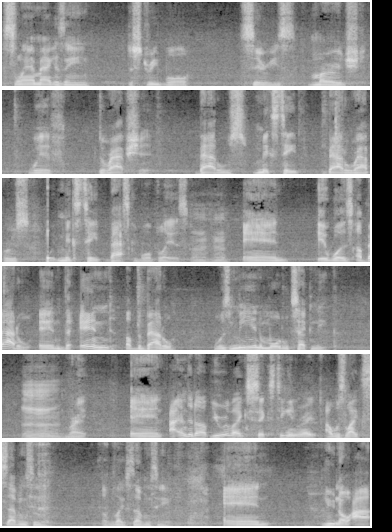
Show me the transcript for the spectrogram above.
Slam magazine, the Street Ball series merged with the rap shit. Battles, mixtape battle rappers with mixtape basketball players. Mm-hmm. And it was a battle. And the end of the battle was me and Immortal Technique. Mm. Right? And I ended up You were like 16, right? I was like 17. I was like 17. And, you know, I,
